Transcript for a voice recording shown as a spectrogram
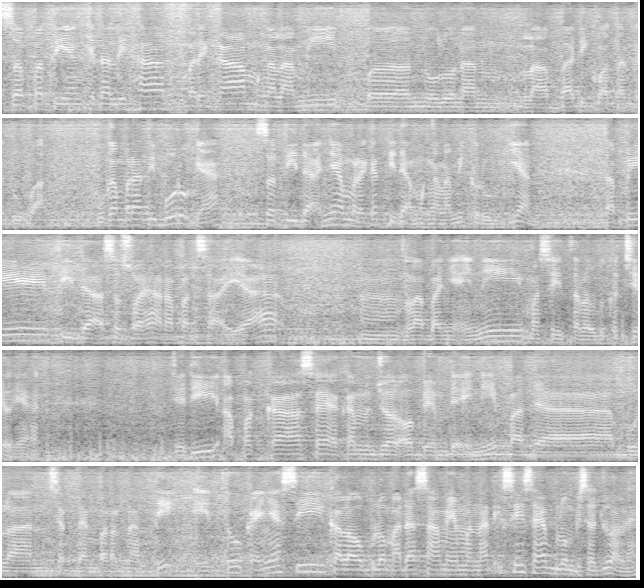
Seperti yang kita lihat, mereka mengalami penurunan laba di kuartal kedua. Bukan berarti buruk ya, setidaknya mereka tidak mengalami kerugian. Tapi tidak sesuai harapan saya, hmm, labanya ini masih terlalu kecil ya. Jadi apakah saya akan menjual OBMD ini pada bulan September nanti? Itu kayaknya sih kalau belum ada saham yang menarik sih saya belum bisa jual ya.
